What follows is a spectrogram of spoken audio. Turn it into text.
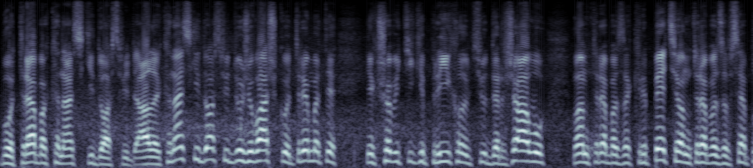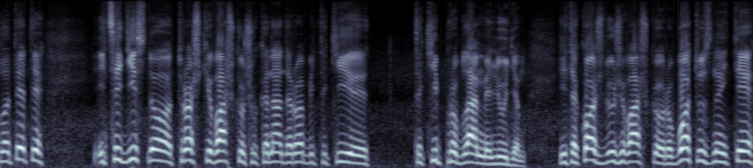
бо треба канадський досвід. Але канадський досвід дуже важко отримати, якщо ви тільки приїхали в цю державу, вам треба закріпитися, вам треба за все платити. І це дійсно трошки важко, що Канада робить такі. Такі проблеми людям. І також дуже важко роботу знайти.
